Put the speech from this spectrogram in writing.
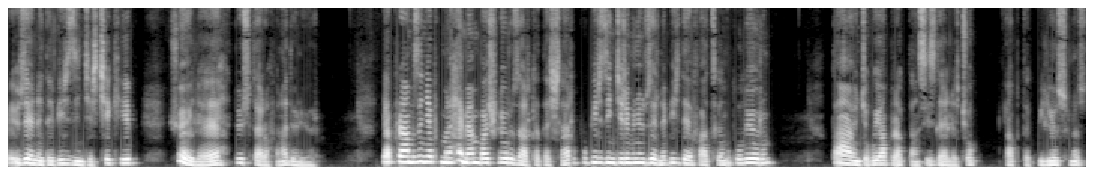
ve üzerine de bir zincir çekip şöyle düz tarafına dönüyorum. Yaprağımızın yapımına hemen başlıyoruz arkadaşlar. Bu bir zincirimin üzerine bir defa tığımı doluyorum. Daha önce bu yapraktan sizlerle çok yaptık biliyorsunuz.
